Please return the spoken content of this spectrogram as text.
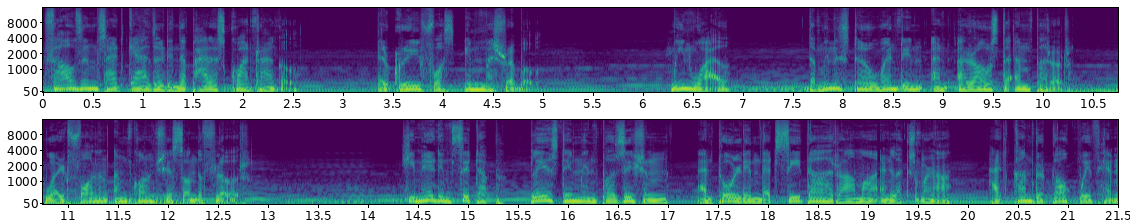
Thousands had gathered in the palace quadrangle. Their grief was immeasurable. Meanwhile, the minister went in and aroused the emperor, who had fallen unconscious on the floor. He made him sit up, placed him in position, and told him that Sita, Rama, and Lakshmana had come to talk with him.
